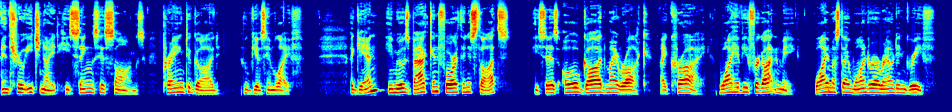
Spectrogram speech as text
and through each night he sings his songs, praying to God who gives him life. Again, he moves back and forth in his thoughts. He says, O God, my rock, I cry, why have you forgotten me? Why must I wander around in grief?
